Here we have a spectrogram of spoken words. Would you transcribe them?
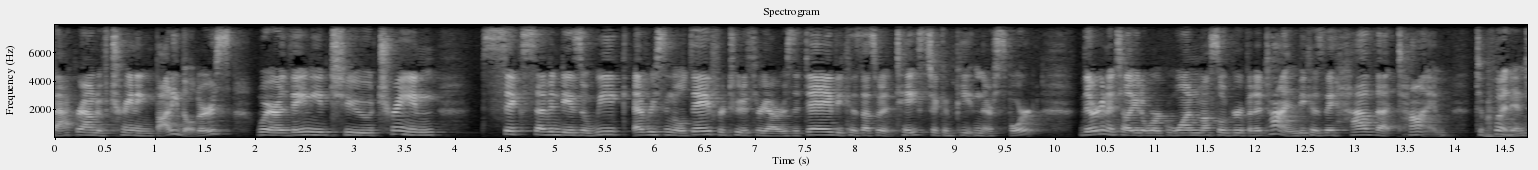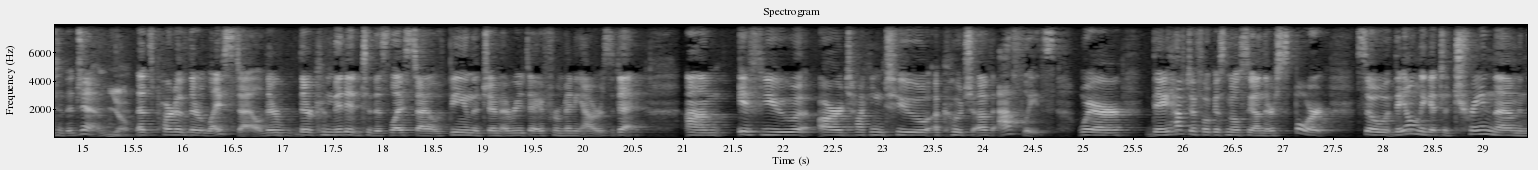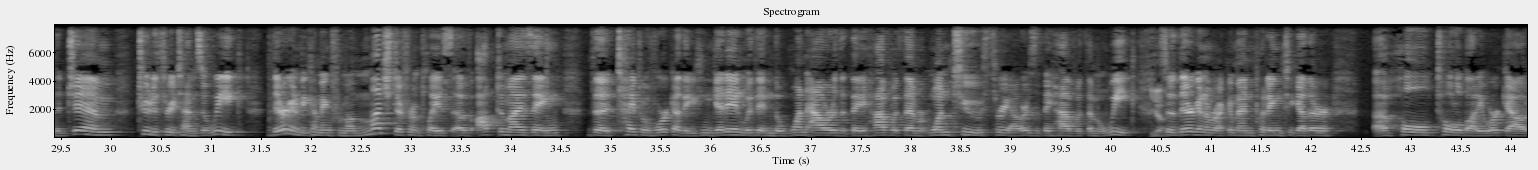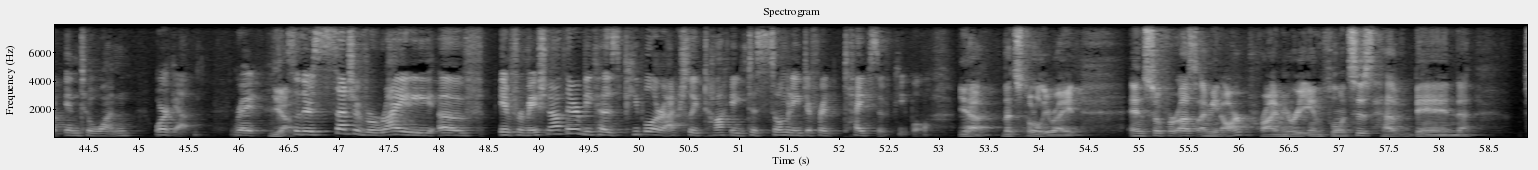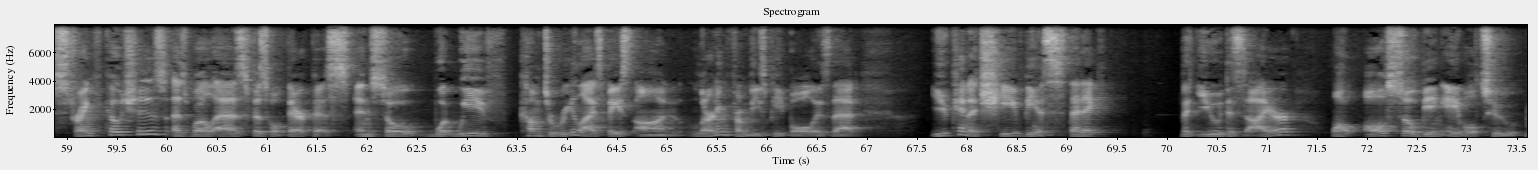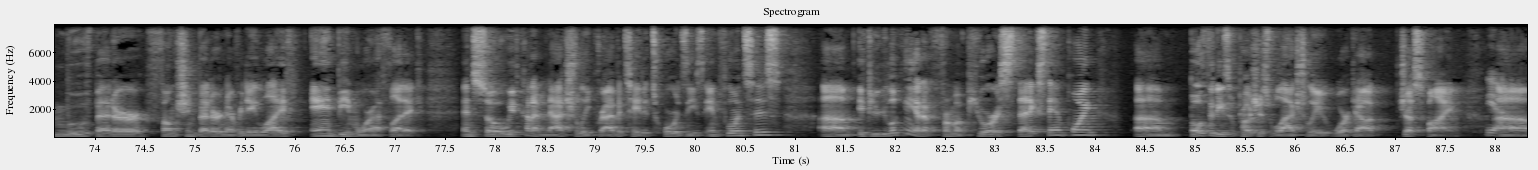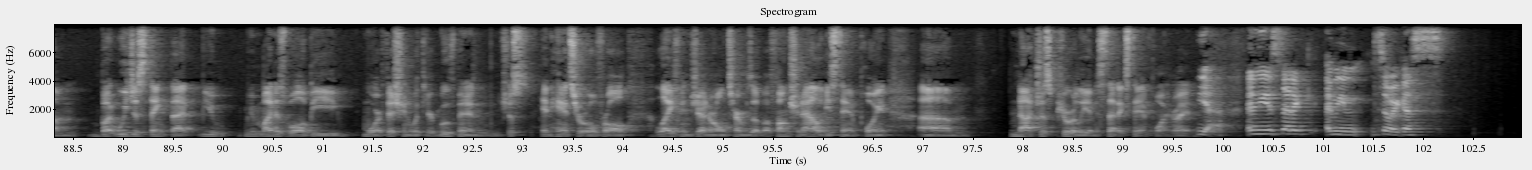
background of training bodybuilders where they need to train six, seven days a week, every single day for two to three hours a day because that's what it takes to compete in their sport. They're going to tell you to work one muscle group at a time because they have that time to put mm-hmm. into the gym. Yep. That's part of their lifestyle. They're they're committed to this lifestyle of being in the gym every day for many hours a day. Um, if you are talking to a coach of athletes where they have to focus mostly on their sport, so they only get to train them in the gym two to three times a week, they're going to be coming from a much different place of optimizing the type of workout that you can get in within the one hour that they have with them, or one, two, three hours that they have with them a week. Yeah. So they're going to recommend putting together a whole total body workout into one workout right? Yeah. So there's such a variety of information out there because people are actually talking to so many different types of people. Yeah, that's totally right. And so for us, I mean, our primary influences have been strength coaches as well as physical therapists. And so what we've come to realize based on learning from these people is that you can achieve the aesthetic that you desire while also being able to move better, function better in everyday life, and be more athletic. And so we've kind of naturally gravitated towards these influences. Um, if you're looking at it from a pure aesthetic standpoint, um, both of these approaches will actually work out just fine. Yeah. Um, but we just think that you you might as well be more efficient with your movement and just enhance your overall life in general in terms of a functionality standpoint. Um, not just purely an aesthetic standpoint, right? Yeah. And the aesthetic, I mean, so I guess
